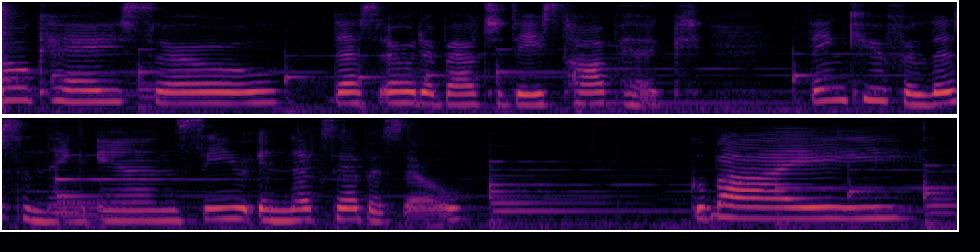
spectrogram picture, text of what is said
Okay, so that's all about today's topic. Thank you for listening and see you in next episode. Goodbye.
